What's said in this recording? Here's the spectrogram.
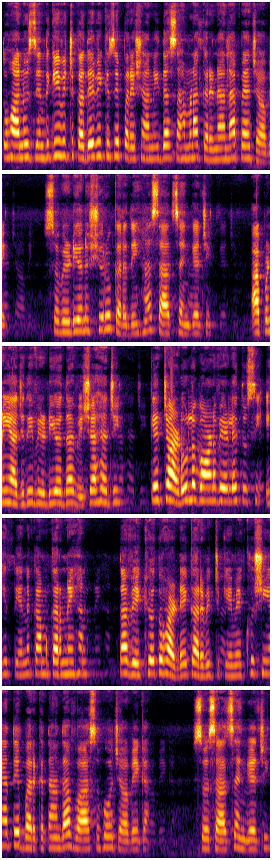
ਤੁਹਾਨੂੰ ਜ਼ਿੰਦਗੀ ਵਿੱਚ ਕਦੇ ਵੀ ਕਿਸੇ ਪਰੇਸ਼ਾਨੀ ਦਾ ਸਾਹਮਣਾ ਕਰਨਾ ਨਾ ਪੈ ਜਾਵੇ। ਸੋ ਵੀਡੀਓ ਨੂੰ ਸ਼ੁਰੂ ਕਰਦੇ ਹਾਂ ਸਾਧ ਸੰਗਤ ਜੀ। ਆਪਣੀ ਅੱਜ ਦੀ ਵੀਡੀਓ ਦਾ ਵਿਸ਼ਾ ਹੈ ਜੀ ਕਿ ਝਾੜੂ ਲਗਾਉਣ ਵੇਲੇ ਤੁਸੀਂ ਇਹ ਤਿੰਨ ਕੰਮ ਕਰਨੇ ਹਨ। ਤਾਂ ਵੇਖਿਓ ਤੁਹਾਡੇ ਘਰ ਵਿੱਚ ਕਿਵੇਂ ਖੁਸ਼ੀਆਂ ਤੇ ਬਰਕਤਾਂ ਦਾ ਵਾਸ ਹੋ ਜਾਵੇਗਾ। ਸੋ ਸਾਧ ਸੰਗਤ ਜੀ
